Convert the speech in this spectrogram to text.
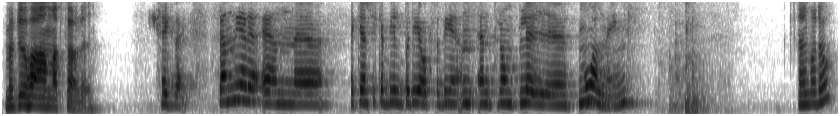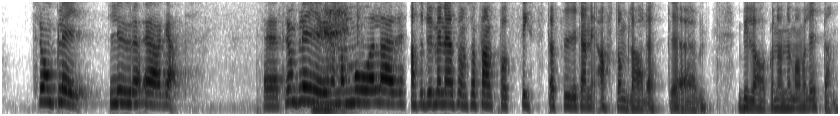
Men du har annat för dig. Exakt. Sen är det en, eh, jag kan skicka bild på det också, det är en, en trompe-l'œil-målning. En vadå? Trompe-l'œil, lura ögat. Eh, ju när man målar, Alltså du menar en sån som fanns på sista sidan i Aftonbladet, eh, bilagorna när man var liten?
